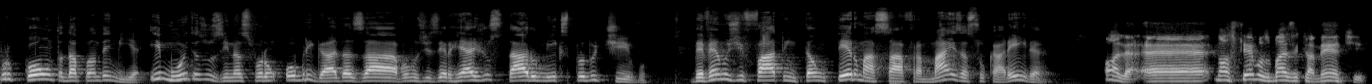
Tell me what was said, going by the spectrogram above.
por conta da pandemia e muitas usinas foram obrigadas a, vamos dizer, reajustar o mix produtivo. Devemos de fato então ter uma safra mais açucareira? Olha, é, nós temos basicamente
